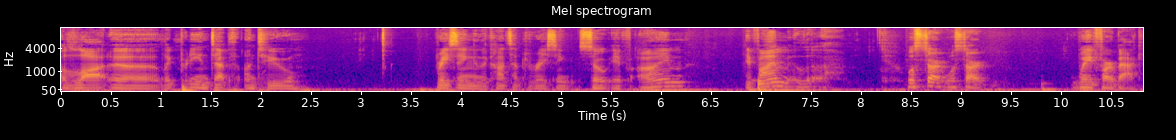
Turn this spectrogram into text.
a lot, uh, like pretty in depth onto racing and the concept of racing. So if I'm, if I'm, we'll start we'll start way far back.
